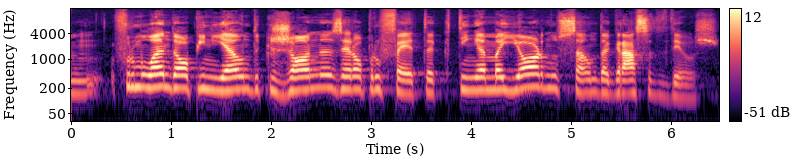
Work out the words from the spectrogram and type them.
um, formulando a opinião de que Jonas era o profeta que tinha maior noção da graça de Deus.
